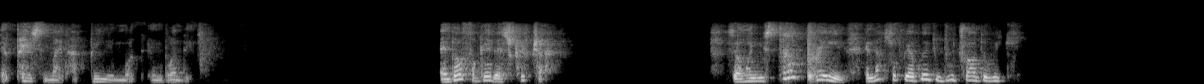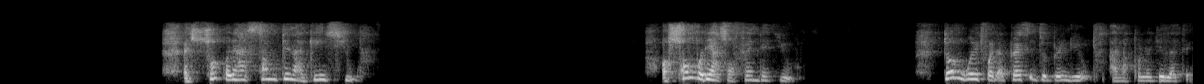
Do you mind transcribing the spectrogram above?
The person might have been in, in bondage. And don't forget the scripture. So when you start praying, and that's what we are going to do throughout the week, and somebody has something against you, or somebody has offended you, don't wait for the person to bring you an apology letter.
